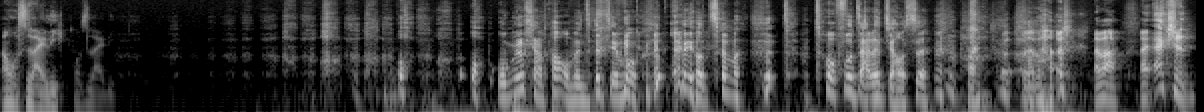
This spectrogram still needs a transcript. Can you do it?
然后我是莱利，我是莱利，哦，我没有想到我们这节目 会有这么这这么复杂的角色。好，来吧，来吧，来 action，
